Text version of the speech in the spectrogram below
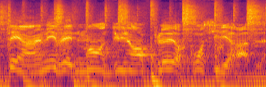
assister à un événement d'une ampleur considérable.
